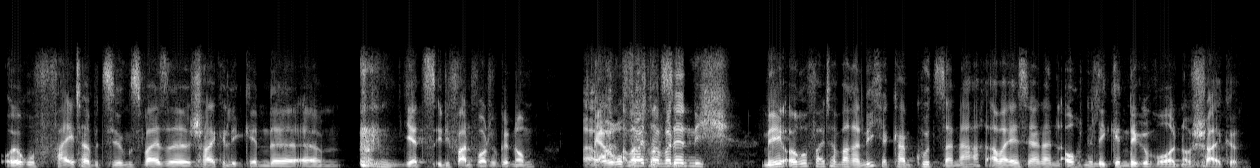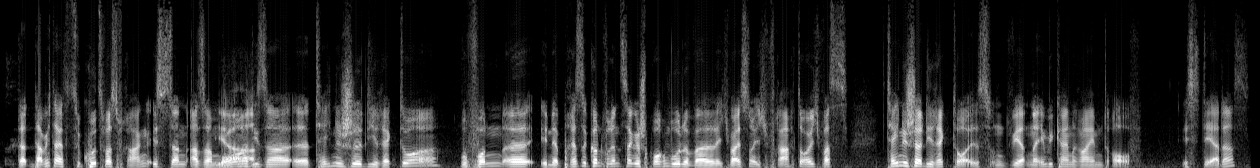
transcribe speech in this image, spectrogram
Eurofighter bzw. Schalke-Legende ähm, jetzt in die Verantwortung genommen. Äh, Ja, Eurofighter war trotzdem- der nicht. Nee, Eurofighter war er nicht, er kam kurz danach, aber er ist ja dann auch eine Legende geworden auf Schalke. Da, darf ich da jetzt zu kurz was fragen? Ist dann Asamoah Ja. dieser äh, technische Direktor, wovon äh, in der Pressekonferenz da gesprochen wurde? Weil ich weiß noch, ich fragte euch, was technischer Direktor ist und wir hatten da irgendwie keinen Reim drauf. Ist der das?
